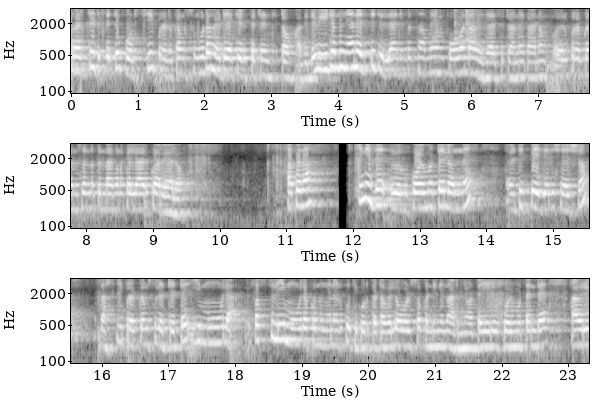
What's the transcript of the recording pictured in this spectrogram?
ബ്രെഡ് എടുത്തിട്ട് പൊടിച്ച് ബ്രെഡ് ക്രംസും കൂടെ റെഡിയാക്കി എടുത്തിട്ടുണ്ട് കേട്ടോ അതിന്റെ വീഡിയോ ഒന്നും ഞാൻ എടുത്തിട്ടില്ല. ഇനിയിപ്പോൾ സമയം പോകണ്ടെന്ന് വിചാരിച്ചിട്ടാണ്. കാരണം ഒരു ബ്രെഡ് ക്രംസ് ഒക്കെ ഉണ്ടാക്കണമൊക്കെ എല്ലാവർക്കും അറിയാലോ. അപ്പോൾ ഇതാ ഇനി ഇത് കോഴിമുട്ടയിലൊന്ന് ഡിപ്പ് ചെയ്തതിന് ശേഷം ഇതാ ഈ ബ്രെഡ് ക്രംസിലിട്ടിട്ട് ഈ മൂല ഫസ്റ്റിൽ ഈ മൂലൊക്കെ ഒന്ന് ഇങ്ങനെ ഒരു കുത്തി കൊടുക്കട്ടെ. വല്ല ഓൾസൊക്കെ ഉണ്ടെങ്കിൽ ഒന്ന് അടഞ്ഞോട്ടെ. ഈ ഒരു കോഴിമുട്ടന്റെ ആ ഒരു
